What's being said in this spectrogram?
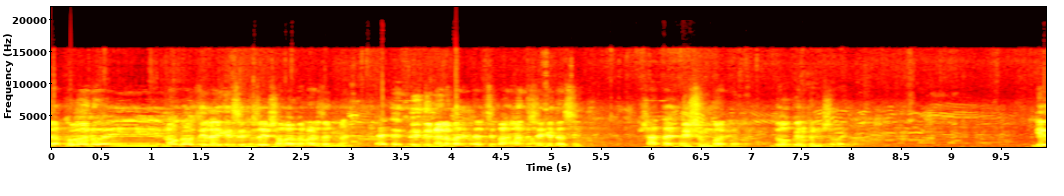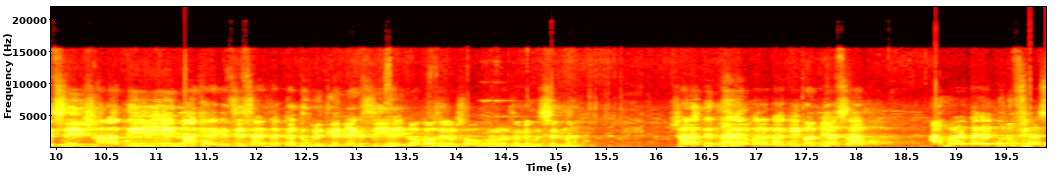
যখন ওই নগাঁও জেলায় গেছি, হুজুর সভা করার জন্য। এই যে দুই দিন হলে বাড়িতে আছে, বাংলাদেশে গেতেছি, সাতাশ ডিসেম্বরে। দোয়া করবেন সবাই। গেছি, সারাদিন না খেয়ে গেছি চার চারটা ধুবড়ি থেকে নিয়ে গেছি, এই নগাঁও জেলার সভা করবার জন্য, বুঝছেন না? সারাদিন থাকার পরে কয় কি, কয়, মেয়ে সাহেব আমরা জায়গায় কোনো ফেস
